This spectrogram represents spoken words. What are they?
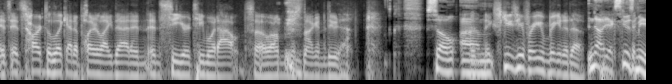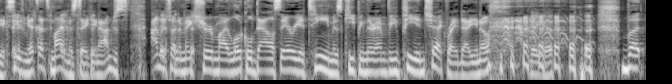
it's it's hard to look at a player like that and, and see your team without. So I'm just not going to do that. So um, excuse you for even bringing it up. No, excuse me, excuse me. That's, that's my mistake. You know, I'm just I'm just trying to make sure my local Dallas area team is keeping their MVP in check right now. You know. You but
